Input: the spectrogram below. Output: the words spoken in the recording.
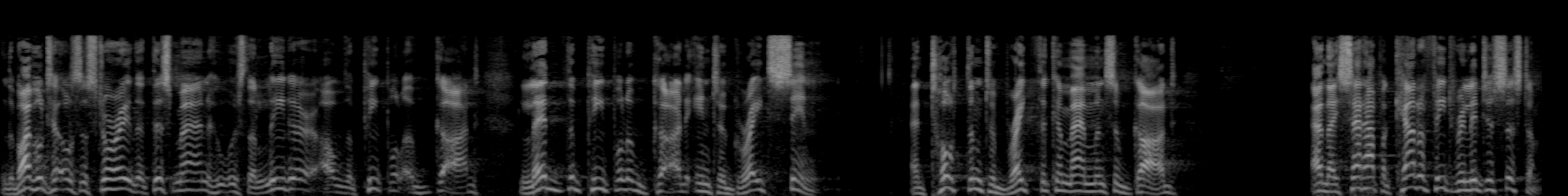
And the Bible tells the story that this man, who was the leader of the people of God, led the people of God into great sin and taught them to break the commandments of God, and they set up a counterfeit religious system.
